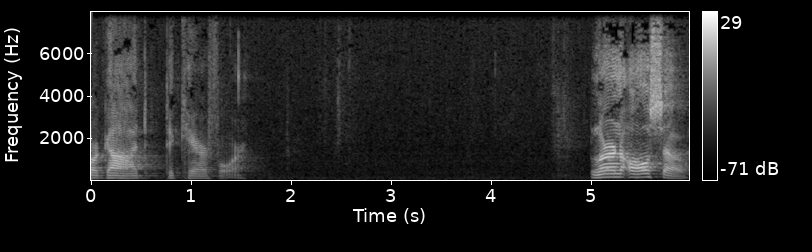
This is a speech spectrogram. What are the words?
for God to care for. Learn also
